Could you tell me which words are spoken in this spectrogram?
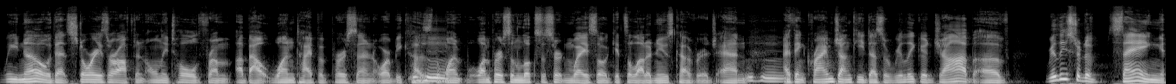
we know that stories are often only told from about one type of person or because the mm-hmm. one one person looks a certain way, so it gets a lot of news coverage. And mm-hmm. I think Crime Junkie does a really good job of really sort of saying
